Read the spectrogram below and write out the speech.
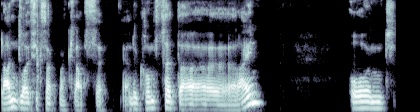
Landläufig sagt man Klapse. Ja, du kommst halt da rein und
